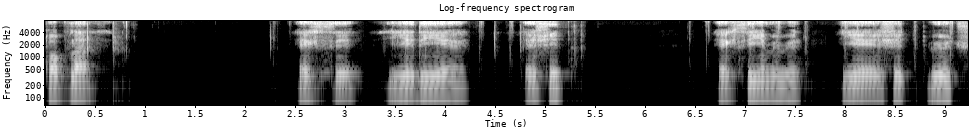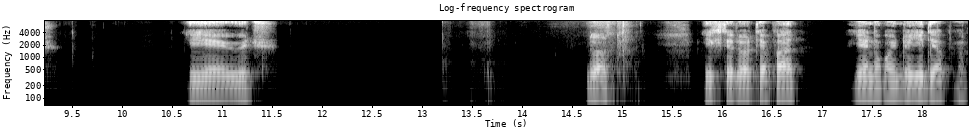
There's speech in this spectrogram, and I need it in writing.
Topla eksi 7y eşit eksi 21. y eşit 3. y 3 4. x'e 4 yapar. Yerine koyunca 7 yapıyor.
